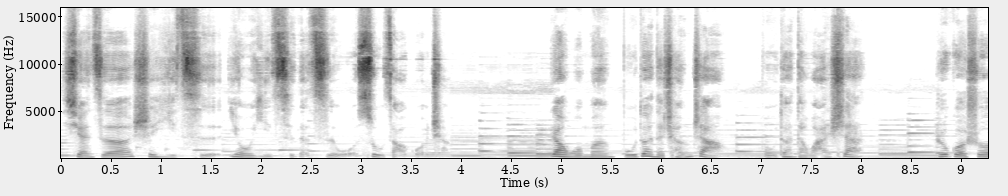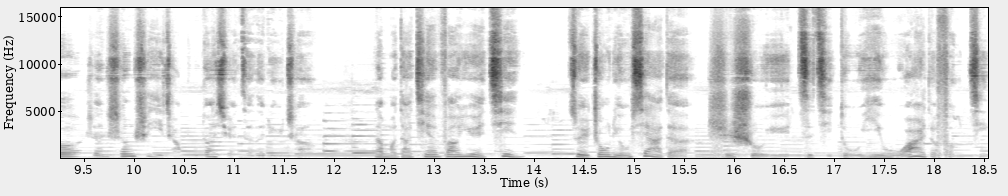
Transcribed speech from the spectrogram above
选择是一次又一次的自我塑造过程，让我们不断的成长，不断的完善。如果说人生是一场不断选择的旅程，那么当千方阅尽，最终留下的是属于自己独一无二的风景。”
